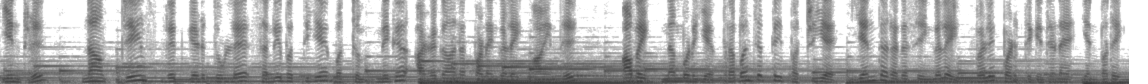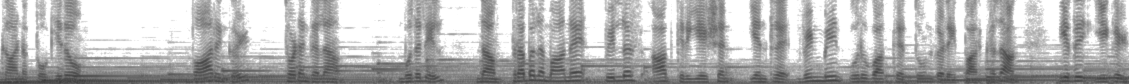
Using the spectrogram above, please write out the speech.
இன்று நாம் ஜேம்ஸ் வெப் எடுத்துள்ள சமீபத்திய மற்றும் மிக அழகான படங்களை ஆய்ந்து அவை நம்முடைய பிரபஞ்சத்தை பற்றிய எந்த ரகசியங்களை வெளிப்படுத்துகின்றன என்பதை காணப்போகிறோம். வாருங்கள் தொடங்கலாம். முதலில் நாம் பிரபலமான பில்லர்ஸ் ஆஃப் கிரியேஷன் என்ற விண்மீன் உருவாக்க தூண்களை பார்க்கலாம். இது ஈகிள்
